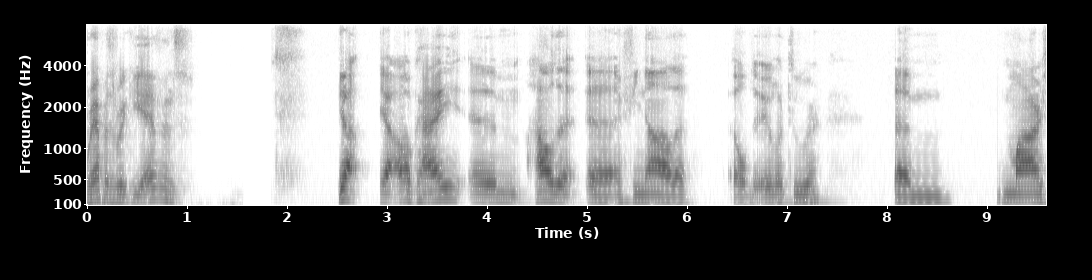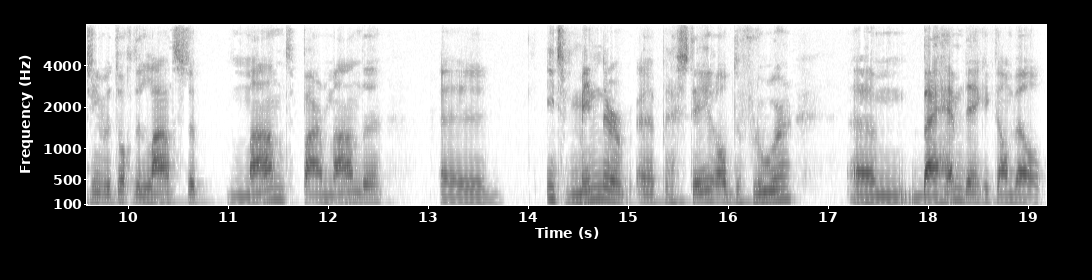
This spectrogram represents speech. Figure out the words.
Rapid Ricky Evans. Ja, ja ook hij um, haalde een finale op de Eurotour. Um, maar zien we toch de laatste maand, paar maanden, iets minder presteren op de vloer. Um, bij hem denk ik dan wel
